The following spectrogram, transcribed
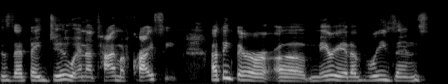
that they do in a time of crises. I think there are a myriad of reasons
